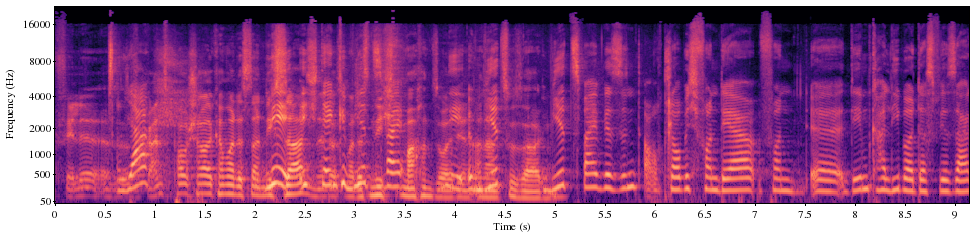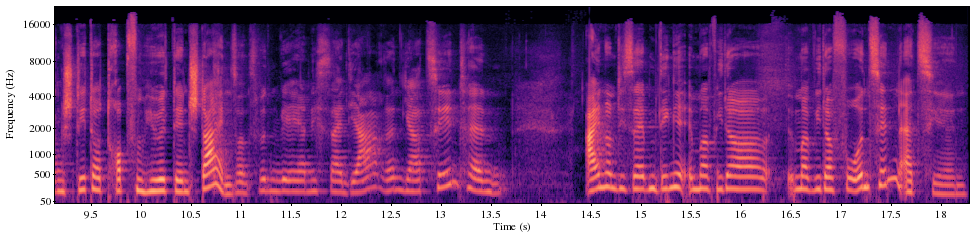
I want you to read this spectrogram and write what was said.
Fälle, also Ja. ganz pauschal kann man das dann nicht nee, sagen, ich ne, denke, dass man wir das nicht zwei, machen soll, nee, den anderen wir, zu sagen. Wir zwei, wir sind auch, glaube ich, von der, von äh, dem Kaliber, dass wir sagen, steht dort Tropfen höhlt den Stein. Sonst würden wir ja nicht seit Jahren, Jahrzehnten ein und dieselben Dinge immer wieder, immer wieder vor uns hin erzählen.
